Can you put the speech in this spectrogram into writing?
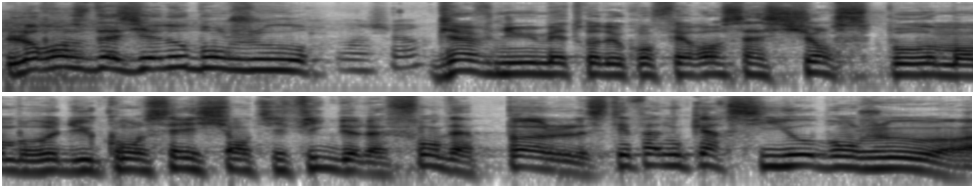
Laurence Daziano, bonjour. Bonjour. Bienvenue, maître de conférence à Sciences Po, membre du conseil scientifique de la Fondapol. Stéphane Carcillo, bonjour.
